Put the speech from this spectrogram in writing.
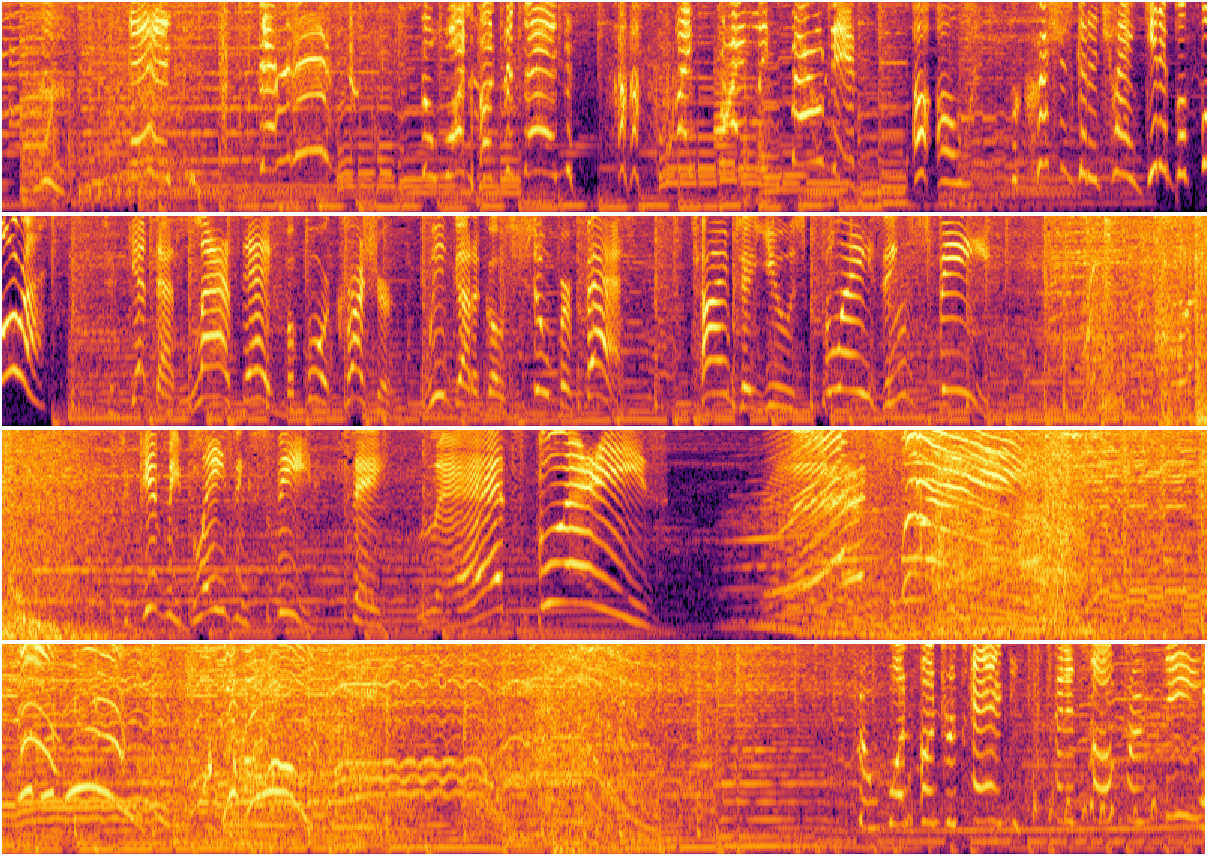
egg. There it is! The 100th egg! I finally found it! Uh-oh, but Crusher's gonna try and get it before us! To get that last egg before Crusher, we've got to go super fast. Time to use blazing speed. To give me blazing speed, say Let's blaze! Let's The 100th egg, and it's all for me!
